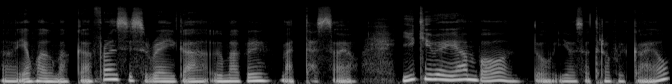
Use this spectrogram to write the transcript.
어, 영화 음악가 프란시스 레이가 음악을 맡았어요. 이 기회에 한번 또 이어서 들어볼까요?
